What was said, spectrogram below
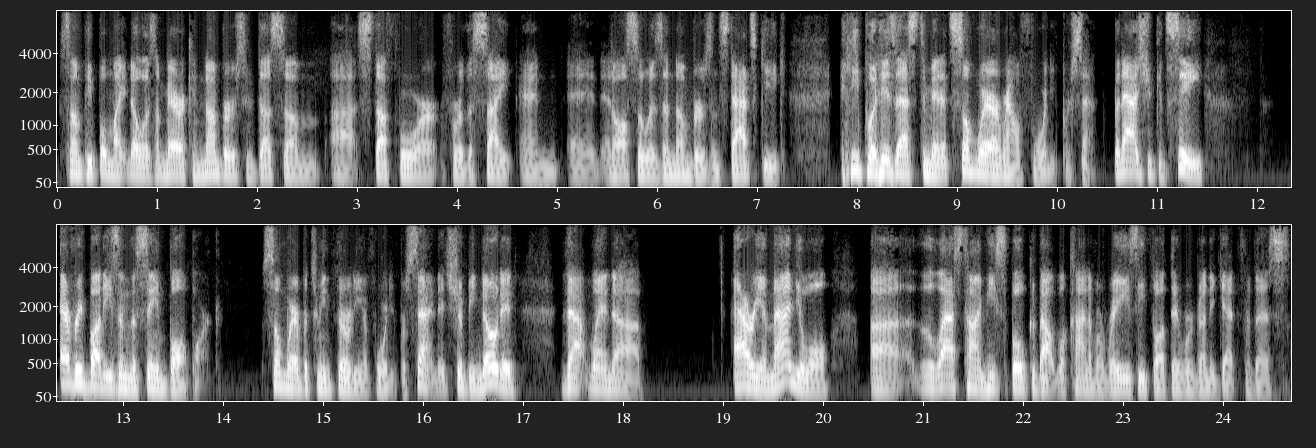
some people might know as American Numbers, who does some uh, stuff for for the site and and and also is a numbers and stats geek. He put his estimate at somewhere around 40%. But as you can see, everybody's in the same ballpark, somewhere between 30 and 40%. It should be noted that when uh, Ari Emanuel, uh, the last time he spoke about what kind of a raise he thought they were going to get for this,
